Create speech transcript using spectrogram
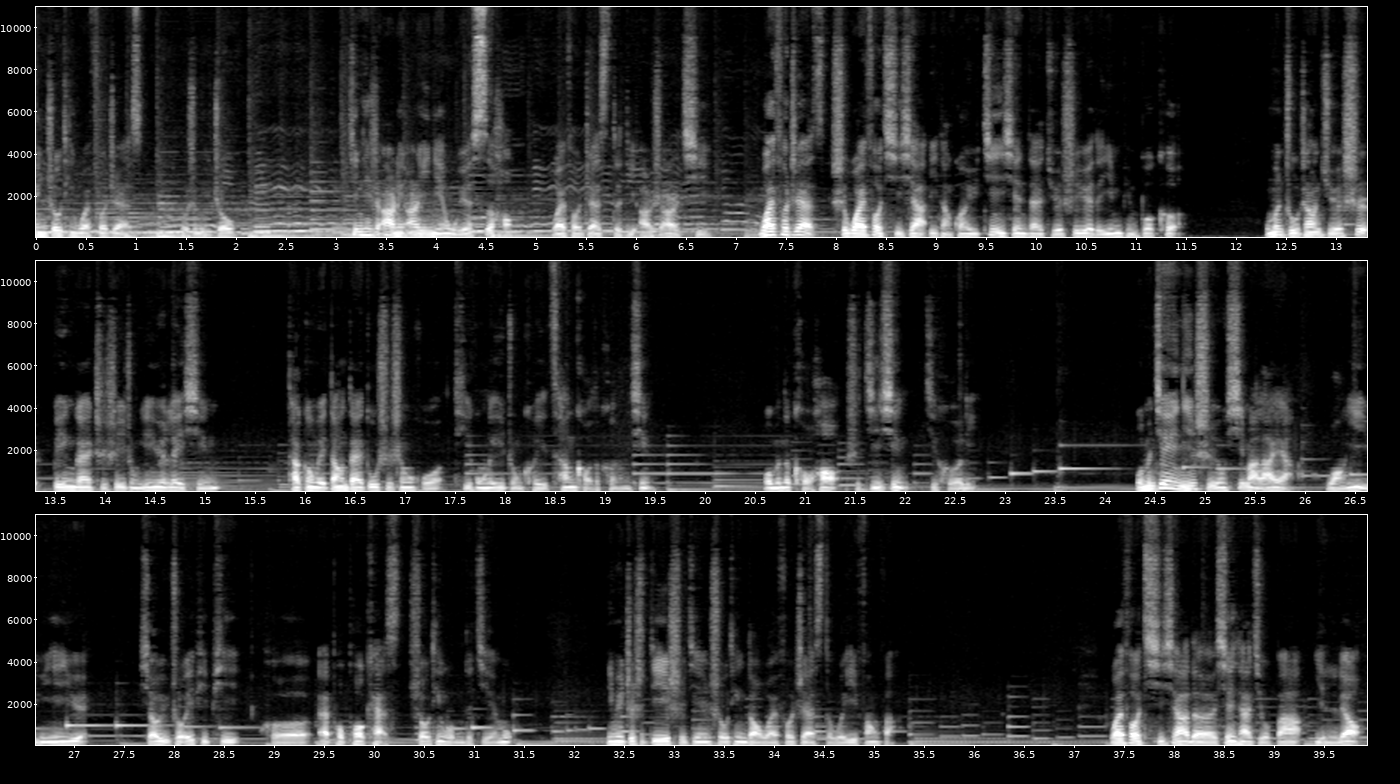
欢迎收听 Wi-Fi Jazz，我是米周。今天是二零二一年五月四号，Wi-Fi Jazz 的第二十二期。Wi-Fi Jazz 是 Wi-Fi 旗下一档关于近现代爵士乐的音频播客。我们主张爵士不应该只是一种音乐类型，它更为当代都市生活提供了一种可以参考的可能性。我们的口号是即兴即合理。我们建议您使用喜马拉雅、网易云音乐、小宇宙 APP 和 Apple Podcast 收听我们的节目，因为这是第一时间收听到 Wi-Fi Jazz 的唯一方法。Wi-Fi 旗下的线下酒吧饮料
